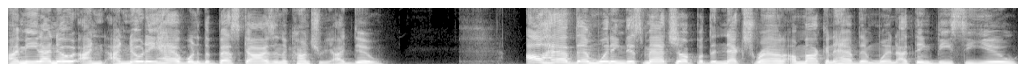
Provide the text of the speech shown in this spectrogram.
I mean, I know, I, I know they have one of the best guys in the country. I do. I'll have them winning this matchup, but the next round, I'm not going to have them win. I think VCU,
